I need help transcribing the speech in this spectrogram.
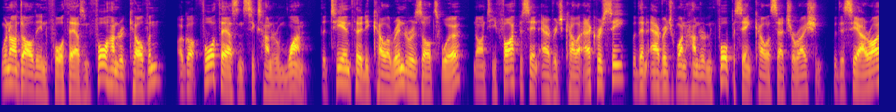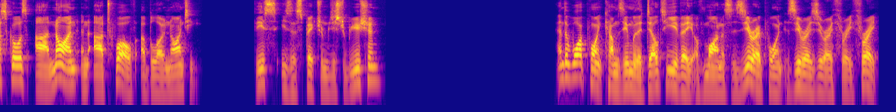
When I dialed in 4400 Kelvin, I got 4,601. The TM30 color render results were 95% average color accuracy with an average 104% color saturation, with the CRI scores R9 and R12 are below 90. This is a spectrum distribution, and the white point comes in with a delta UV of minus 0.0033,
